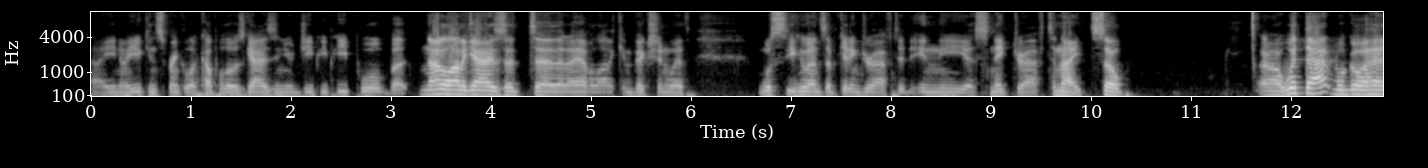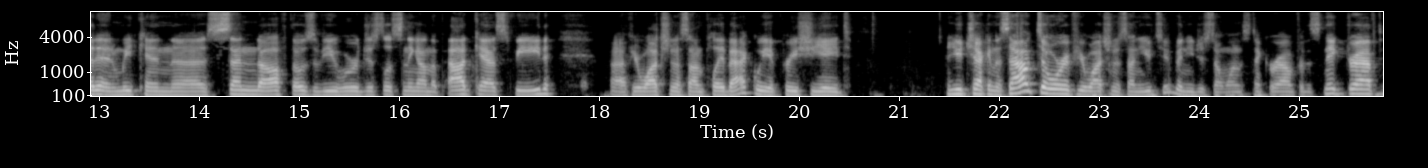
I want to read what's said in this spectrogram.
Uh, you know, you can sprinkle a couple of those guys in your GPP pool, but not a lot of guys that uh, that I have a lot of conviction with we'll see who ends up getting drafted in the uh, snake draft tonight. So, uh, with that, we'll go ahead and we can uh, send off those of you who are just listening on the podcast feed. Uh, if you're watching us on playback, we appreciate you checking us out. Or if you're watching us on YouTube and you just don't want to stick around for the snake draft,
